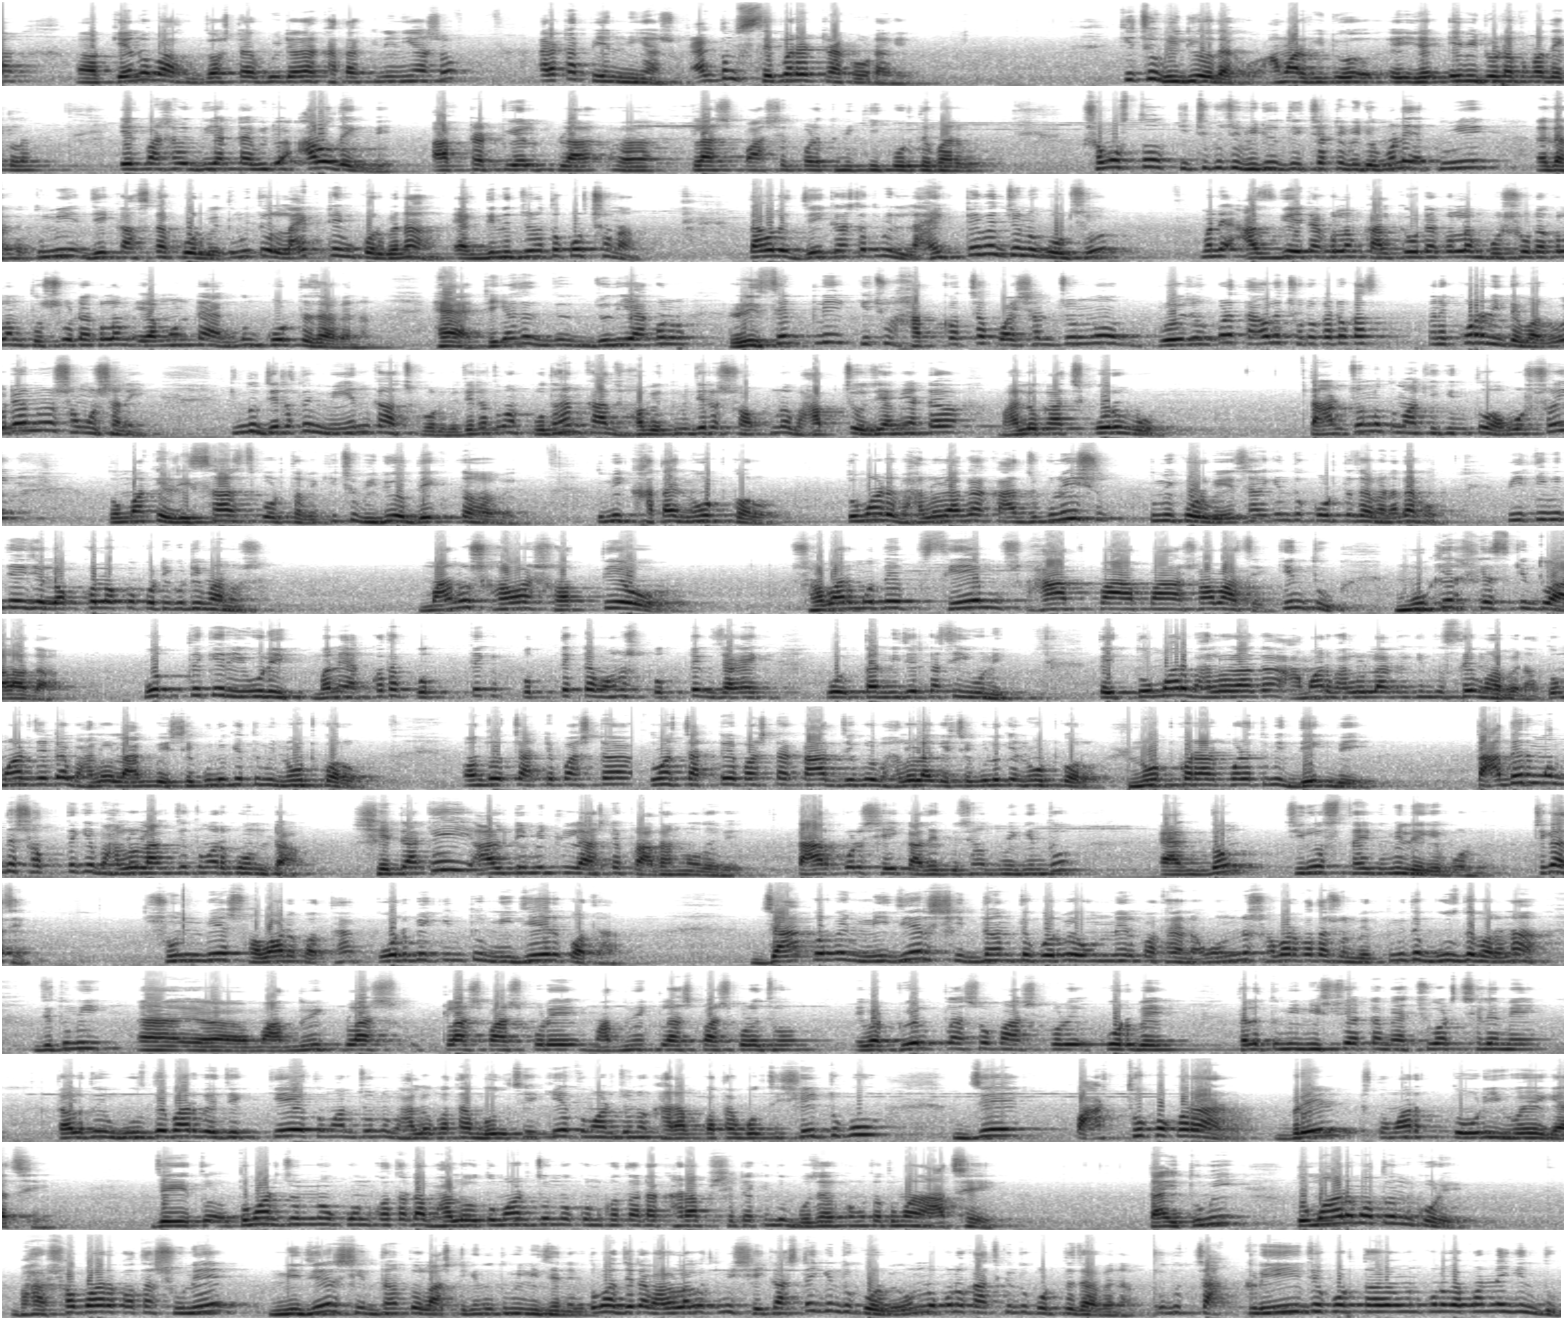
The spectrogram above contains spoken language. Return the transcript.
কেনো বা দশ টাকা কুড়ি টাকার খাতা কিনে নিয়ে আসো। আর একটা পেন নিয়ে আসো। একদম সেপারেট রাখো ওটাকে। কিছু ভিডিও দেখো, আমার ভিডিও এই এই ভিডিওটা তোমরা দেখলাম এর পাশাপাশি দুই একটা ভিডিও আরও দেখবে আফটার টুয়েলভ ক্লাস পাসের পরে তুমি কী করতে পারবে। সমস্ত কিছু কিছু ভিডিও দুই চারটে ভিডিও মানে তুমি দেখো, তুমি যে কাজটা করবে, তুমি তো লাইফ টাইম করবে না, একদিনের জন্য তো করছ না। তাহলে যে কাজটা তুমি লাইফ টাইমের জন্য করছ মানে আজকে এটা করলাম, কালকে ওটা করলাম, পরশু ওটা করলাম, তরশু ওটা করলাম, এমনটা একদম করতে যাবে না। হ্যাঁ ঠিক আছে যদি এখন রিসেন্টলি কিছু হাত খরচা পয়সার জন্য প্রয়োজন করে তাহলে ছোটোখাটো কাজ মানে করে নিতে পারবে, ওটা কোনো সমস্যা নেই। কিন্তু যেটা তুমি মেন কাজ করবে, যেটা তোমার প্রধান কাজ হবে, তুমি যেটা স্বপ্ন ভাবছ যে আমি একটা ভালো কাজ করব, তার জন্য তোমাকে কিন্তু অবশ্যই তোমাকে রিসার্চ করতে হবে, কিছু ভিডিও দেখতে হবে। তুমি খাতায় নোট করো, তোমার ভালো লাগা কাজগুলোই তুমি করবে, এছাড়া কিন্তু করতে যাবে না। দেখো, পৃথিবীতে যে লক্ষ লক্ষ কোটি কোটি মানুষ মানুষ হওয়া সত্ত্বেও সবার মধ্যে সেম হাত, পা পা সব আছে, কিন্তু মুখের ফেস কিন্তু আলাদা। প্রত্যেকের ইউনিক মানে এক কথা প্রত্যেক, প্রত্যেকটা মানুষ প্রত্যেক জায়গায় তার নিজের কাছে ইউনিক তাই তোমার ভালো লাগা, আমার ভালো লাগা কিন্তু সেম হবে না। তোমার যেটা ভালো লাগবে, সেগুলোকে তুমি নোট করো। অন্তত চারটে পাঁচটা, তোমার চারটে পাঁচটা কাজ যেগুলো ভালো লাগে, সেগুলোকে নোট করো। নোট করার পরে তুমি দেখবে, তাদের মধ্যে সব থেকে ভালো লাগছে তোমার কোনটা? সেটাকেই আলটিমেটলি লাস্টে প্রাধান্য দেবে। তারপরে সেই কাজের পিছনে তুমি কিন্তু একদম চিরস্থায়ী তুমি লেগে পড়বে। ঠিক আছে? শুনবে সবার কথা, করবে কিন্তু নিজের কথা। যা করবে নিজের সিদ্ধান্ত করবে, অন্যের কথায় না, অন্য সবার কথা শুনবে। তুমি তো বুঝতে পারো না যে তুমি মাধ্যমিক ক্লাস ক্লাস পাস করে, মাধ্যমিক ক্লাস পাস করেছ, এবার টুয়েলভ ক্লাসও পাস করে, করবে। তাহলে তুমি নিশ্চয়ই একটা ম্যাচুয়ার ছেলে মেয়ে। তাহলে তুমি বুঝতে পারবে যে কে তোমার জন্য ভালো কথা বলছে, কে তোমার জন্য খারাপ কথা বলছে। সেইটুকু যে পার্থক্য করার ব্রেন তোমার তৈরি হয়ে গেছে। যে তোমার জন্য কোন কথাটা ভালো, তোমার জন্য কোন কথাটা খারাপ, সেটা কিন্তু বোঝার ক্ষমতা তোমার আছে। তাই তুমি তোমার মতন করে সবার কথা শুনে নিজের সিদ্ধান্ত লাস্টে কিন্তু তুমি নিজে নেবে। তোমার যেটা ভালো লাগবে তুমি সেই কাজটাই কিন্তু করবে, অন্য কোনো কাজ কিন্তু করতে যাবে না। শুধু চাকরিই যে করতে হবে এমন কোনো ব্যাপার নেই কিন্তু।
